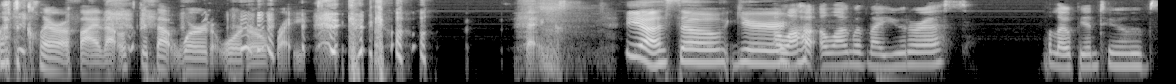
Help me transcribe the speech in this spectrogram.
Let's clarify that. Let's get that word order right. good call. Thanks. Yeah, so your Along, along with my uterus, fallopian tubes,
